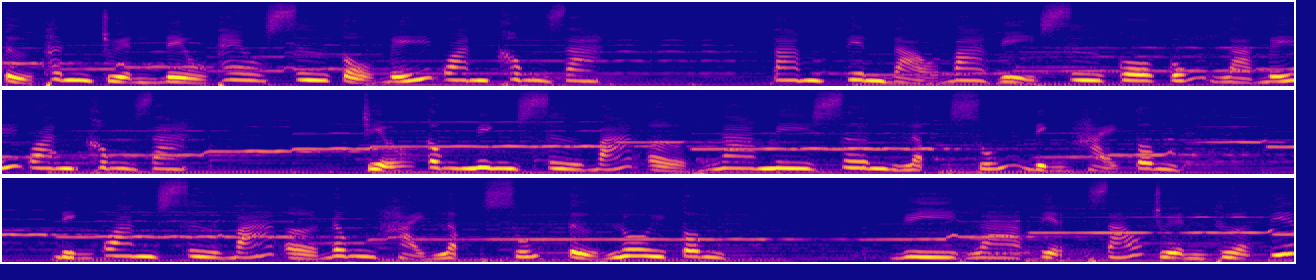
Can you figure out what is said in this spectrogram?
tử thân truyền đều theo sư tổ bế quan không ra. Tam tiên đảo ba vị sư cô cũng là bế quan không ra. Triệu công minh sư bá ở Nga Mi Sơn lập xuống đỉnh Hải Tông. Đỉnh Quang sư bá ở Đông Hải lập xuống tử Lôi Tông. Vì là tiệt giáo truyền thừa tiếp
